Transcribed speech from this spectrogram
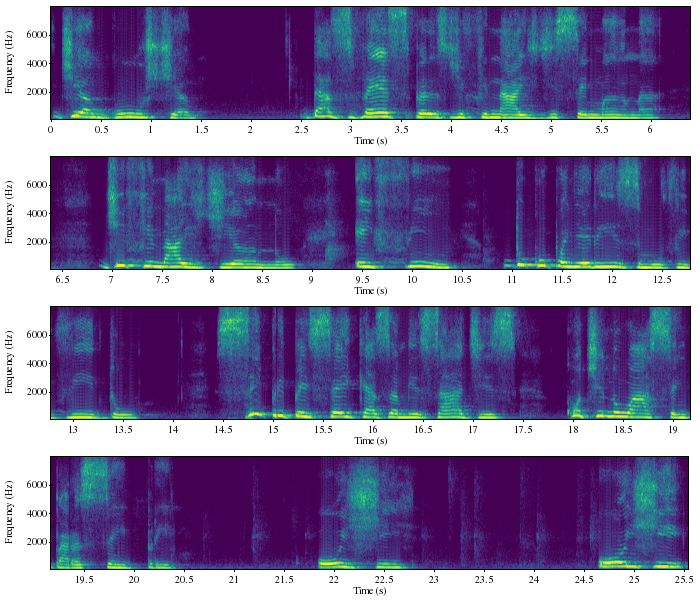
de angústia, das vésperas de finais de semana, de finais de ano enfim, do companheirismo vivido. Sempre pensei que as amizades continuassem para sempre. Hoje, hoje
